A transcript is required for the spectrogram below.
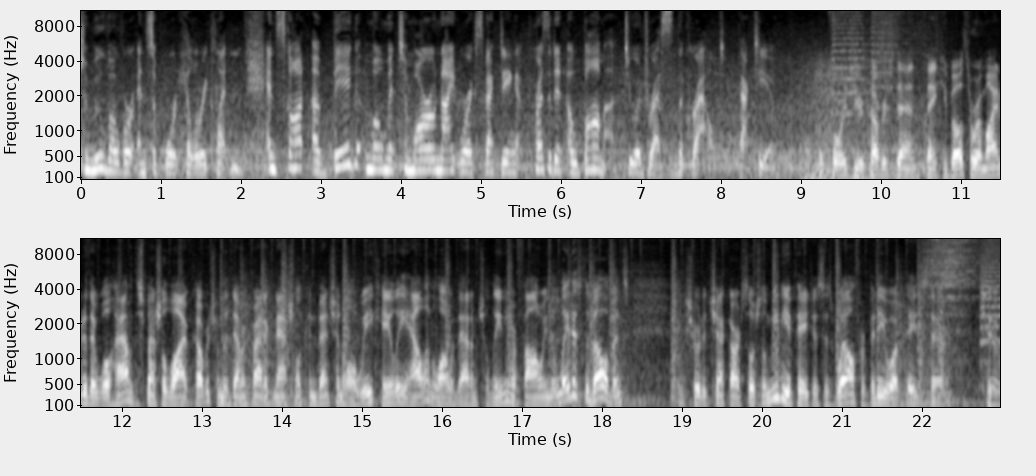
to move over and support Hillary Clinton. And Scott, a big moment tomorrow night. We're expecting President Obama to address the crowd. Back to you. Look forward to your coverage then. Thank you both. A reminder that we'll have the special live coverage from the Democratic National Convention all week. Haley Alan, along with Adam Cellini, are following the latest developments. Make sure to check our social media pages as well for video updates there, too.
